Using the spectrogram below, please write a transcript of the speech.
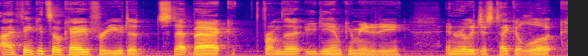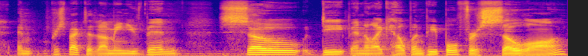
I think it's okay for you to step back from the EDM community and really just take a look and perspective. I mean, you've been so deep into like helping people for so long,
